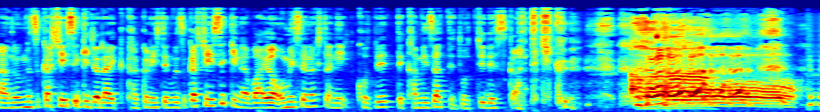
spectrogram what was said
あの難しい席じゃないか確認して難しい席な場合はお店の人に「これって上座ってどっちですか?」って聞く。あおーー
